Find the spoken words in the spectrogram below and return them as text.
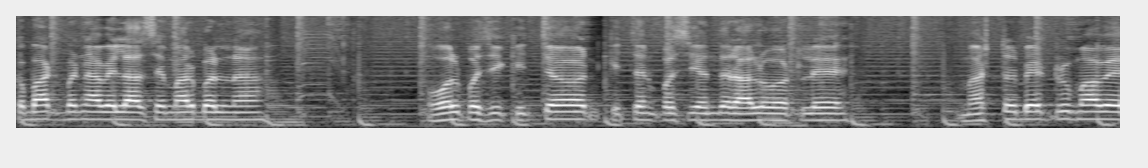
કબાટ બનાવેલા છે માર્બલના હોલ પછી કિચન કિચન પછી અંદર હાલો એટલે માસ્ટર બેડરૂમ આવે.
